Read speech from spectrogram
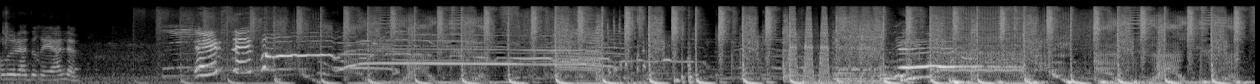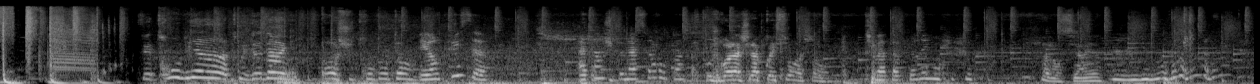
Sort de l'Adréal. Et c'est bon C'est trop bien, un truc de dingue. Oh, je suis trop content. Et en plus, attends, je peux m'asseoir ou pas Faut que je relâche la pression, la chambre. Tu vas pas pleurer mon chouchou. Ah, j'en sais rien.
